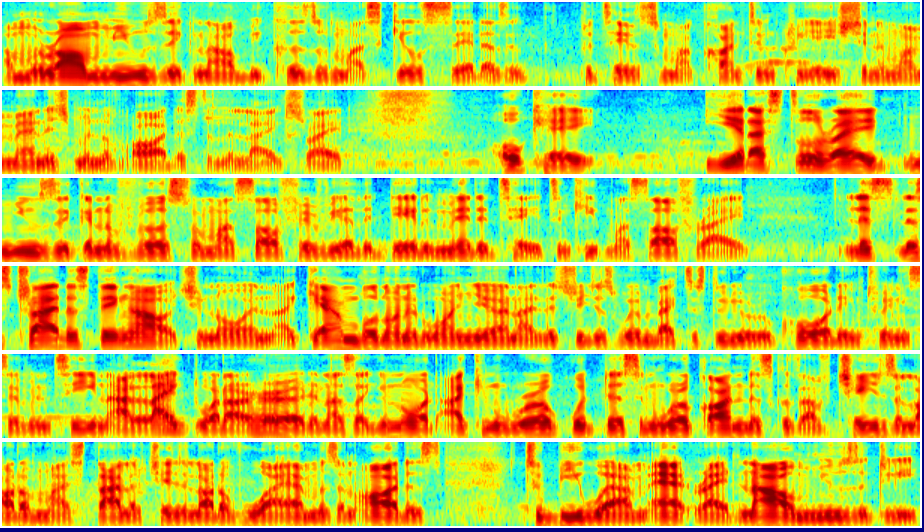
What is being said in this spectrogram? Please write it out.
I'm around music now because of my skill set as it pertains to my content creation and my management of artists and the likes, right? Okay, yet I still write music and a verse for myself every other day to meditate and keep myself right. Let's let's try this thing out, you know. And I gambled on it one year, and I literally just went back to studio recording 2017. I liked what I heard, and I was like, you know what, I can work with this and work on this because I've changed a lot of my style. I've changed a lot of who I am as an artist to be where I'm at right now musically.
